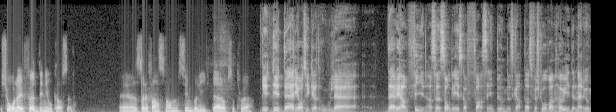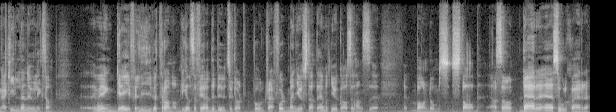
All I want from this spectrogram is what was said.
Shola är född i Newcastle. Eh, Så det fanns någon symbolik där också tror jag. Det, det är där jag tycker att Ole... Där är han fin. Alltså en sån grej ska fasen inte underskattas. Förstå vad han höjde den här unga killen nu liksom. det är en grej för livet för honom. Dels att få göra debut såklart på Old Trafford, men just att det är mot Newcastle, hans eh, barndomsstad. Alltså, där är Solskär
